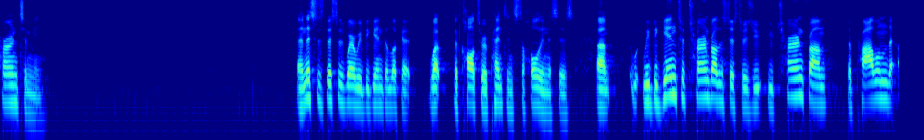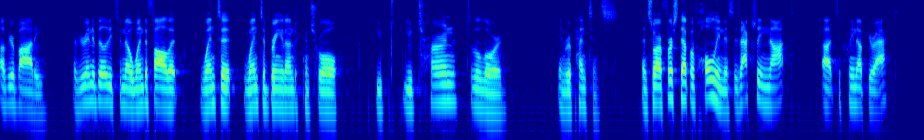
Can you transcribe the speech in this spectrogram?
turn to me. And this is, this is where we begin to look at what the call to repentance, to holiness is. Um, we begin to turn, brothers and sisters, you, you turn from the problem of your body, of your inability to know when to follow it, when to, when to bring it under control, you, you turn to the Lord in repentance. And so, our first step of holiness is actually not uh, to clean up your act.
